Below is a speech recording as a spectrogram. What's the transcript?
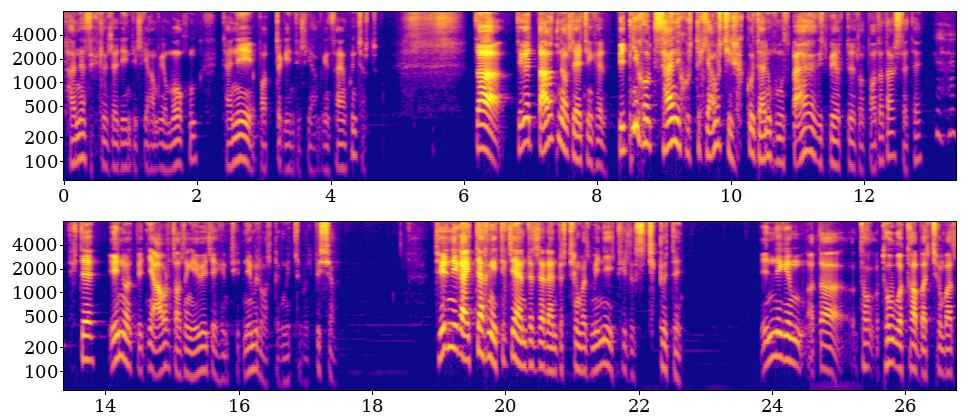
Танаас эхлүүлээд энэ дэлхийн хамгийн муу хүн, таны боддог энэ дэлхийн хамгийн сайн хүн ч орж. За тэгээд дараад нь бол яаж юм хэр бидний хувьд сайныг хүртэх ямар ч ирэхгүй зарим хүмүүс байгаа гэж би бол бодоод байгаа шүү дээ тий. Гэхдээ энэ бол бидний аврал болон ивэлээ хэмжихэд нэмэр болдог мэдлэг бол биш. Тэр нэг аятайхан итгэлийн амьдралаар амьдарчих юм бол миний итгэл өсчих гээд байна. Энэ нэг юм одоо төв утгаа болчих юм бол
